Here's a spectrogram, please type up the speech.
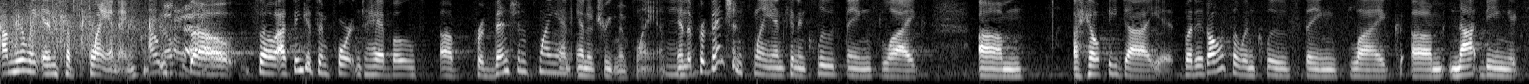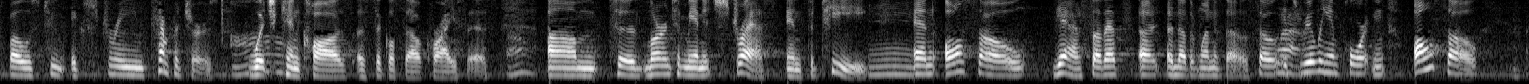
I'm really into planning. Okay. So, so I think it's important to have both a prevention plan and a treatment plan. And the prevention plan can include things like um, a healthy diet, but it also includes things like um, not being exposed to extreme temperatures, which can cause a sickle cell crisis. Um, to learn to manage stress and fatigue, and also yeah, so that's uh, another one of those. So it's really important also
